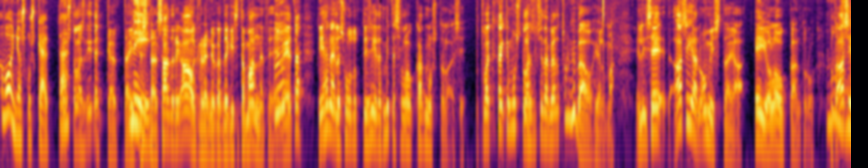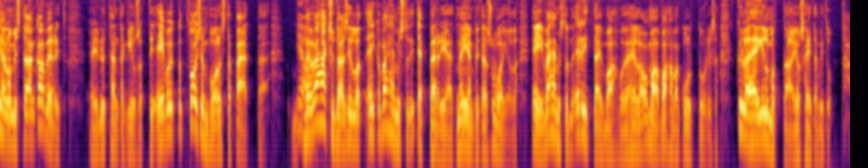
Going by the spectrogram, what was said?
Mä voin joskus käyttää. Mustalaiset itse käyttää Niin. itsestään. Sandri Algren, joka teki sitä Manne TVtä, mm. niin hänelle suututtiin siitä, että miten sä loukkaat mustalaisia. Mutta vaikka kaikki mustalaiset ovat sitä mieltä, että se oli hyvä ohjelma. Eli se asianomistaja ei ole loukkaantunut, Mm. mutta asianomistajan kaverit, ei nyt häntä kiusattiin, ei voi toisen puolesta päättää. Joo. Me väheksytään silloin, että eikö vähemmistöt itse pärjää, että meidän pitää suojella. Ei, vähemmistöt on erittäin vahvoja, heillä on oma vahva kulttuurinsa. Kyllä he ilmoittaa, jos heitä vituttaa.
